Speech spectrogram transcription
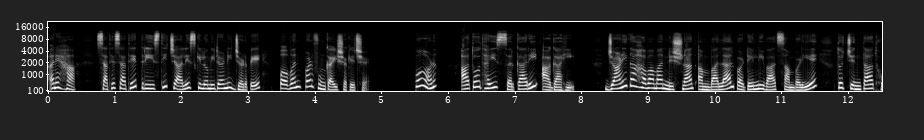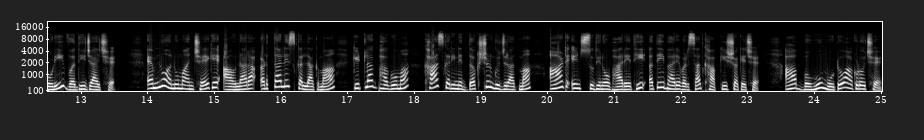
અને હા, સાથે સાથે ત્રીસથી ચાલીસ કિલોમીટરની ઝડપે પવન પણ ફૂંકાઈ શકે છે. પણ આ તો થઈ સરકારી આગાહી. જાણીતા હવામાન નિષ્ણાત અંબાલાલ પટેલની વાત સાંભળીએ તો ચિંતા થોડી વધી જાય છે. એમનું અનુમાન છે કે આવનારા અડતાલીસ કલાકમાં કેટલાક ભાગોમાં, ખાસ કરીને દક્ષિણ ગુજરાતમાં, આઠ ઇંચ સુધીનો ભારેથી અતિભારે વરસાદ ખાબકી શકે છે. આ બહુ મોટો આંકડો છે.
